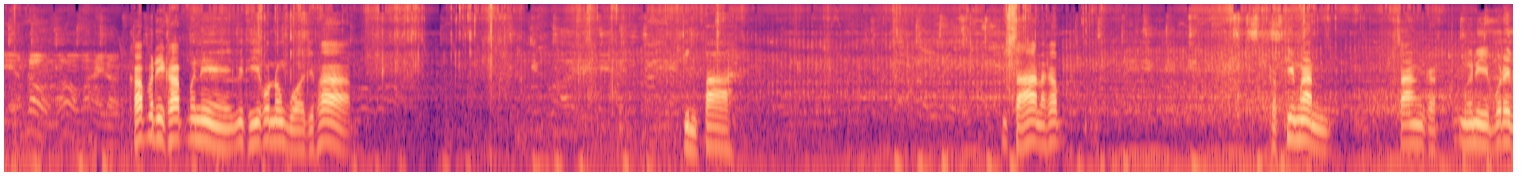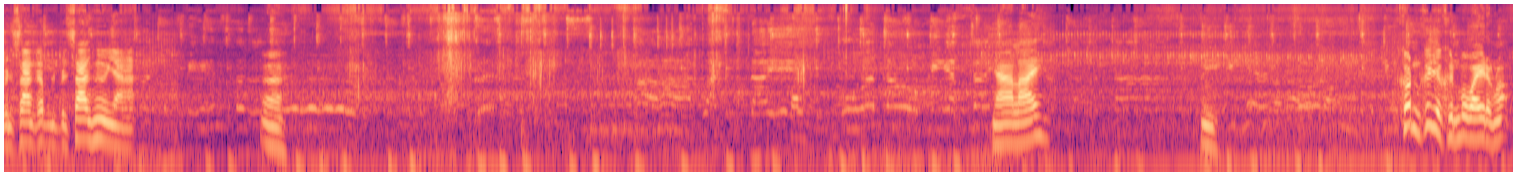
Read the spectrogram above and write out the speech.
ตีน้ำเล่าเรามาให้เราครับสวัสดีครับมื่อนี้วิธีคนหน้องบัวสิผ้ากินปลาพิสานะครับ กับทีมงานสร้างกับมือนี้บ่ได้เป็นสร้างครับมันเป็นสร้างเฮือยาเออหยาหลายอืม คนก็จะขึ้นมาไหวดอกเนาะ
